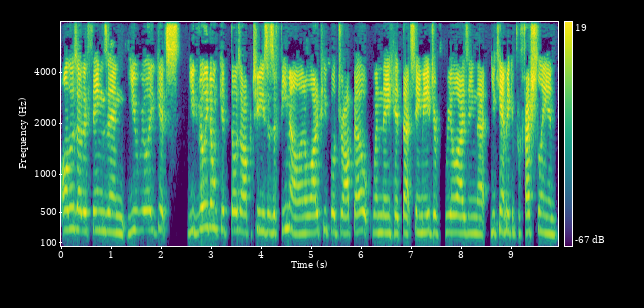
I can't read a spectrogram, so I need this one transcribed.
all those other things. And you really get you really don't get those opportunities as a female. And a lot of people drop out when they hit that same age of realizing that you can't make it professionally in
